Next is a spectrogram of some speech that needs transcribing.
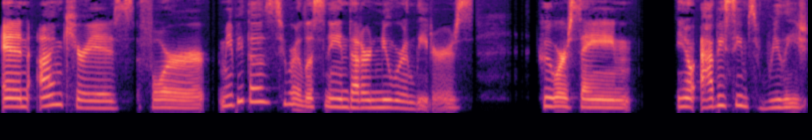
And I'm curious for maybe those who are listening that are newer leaders who are saying, you know, Abbie seems really,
